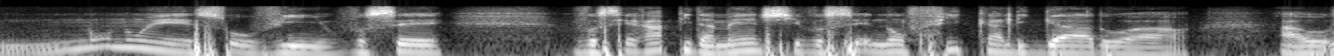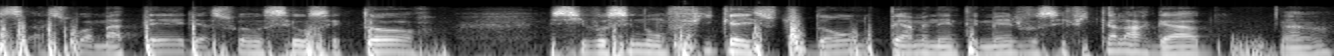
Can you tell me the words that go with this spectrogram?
Não, não é só o vinho. Você, você rapidamente, se você não fica ligado a, a, a sua matéria, ao seu setor, se você não fica estudando permanentemente, você fica largado. Né?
